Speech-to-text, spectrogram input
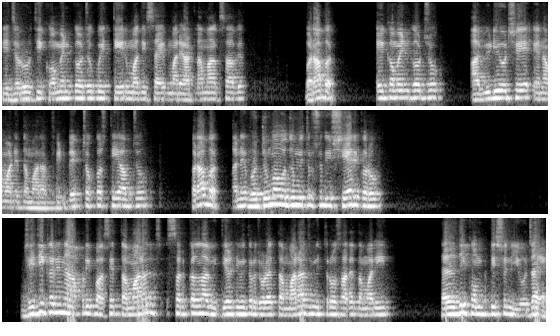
તે જરૂરથી કોમેન્ટ કરજો કે ભાઈ તેરમાંથી સાહેબ મારે આટલા માર્ક્સ આવ્યા. બરાબર? એ કમેન્ટ કરજો. આ વીડિયો છે, એના માટે તમારા ફીડબેક ચોક્કસથી આપજો. બરાબર? અને વધુમાં વધુ મિત્રો સુધી શેર કરો. જેથી કરીને આપણી પાસે તમારા જ સર્કલના વિદ્યાર્થી મિત્રો જોડે તમારા જ મિત્રો સાથે તમારી હેલ્ધી કોમ્પિટિશન યોજાય,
